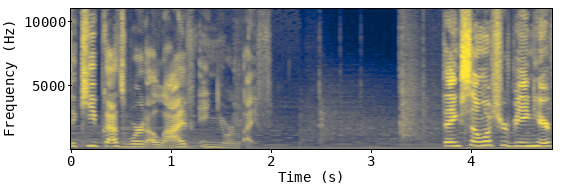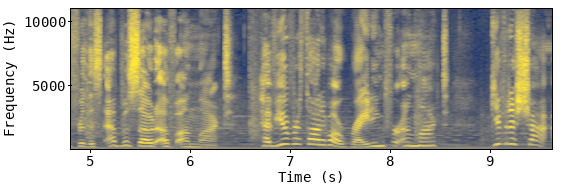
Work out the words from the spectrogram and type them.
to keep God's Word alive in your life. Thanks so much for being here for this episode of Unlocked. Have you ever thought about writing for Unlocked? Give it a shot.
